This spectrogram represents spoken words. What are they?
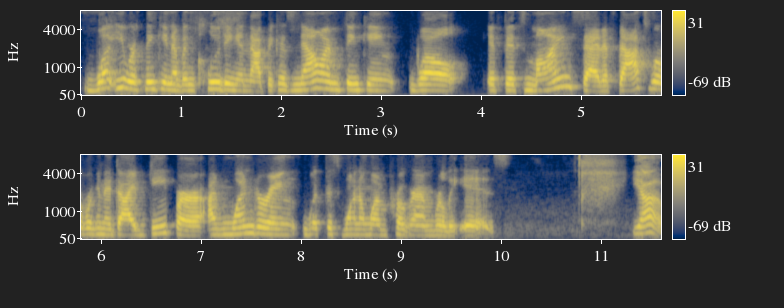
what you were thinking of including in that because now I'm thinking, well, if it's mindset, if that's where we're going to dive deeper, I'm wondering what this one on one program really is. Yeah,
